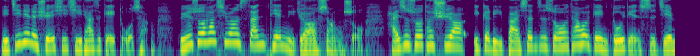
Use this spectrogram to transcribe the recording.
你今天的学习期他是给多长？比如说他希望三天你就要上手，还是说他需要一个礼拜，甚至说他会给你多一点时间？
